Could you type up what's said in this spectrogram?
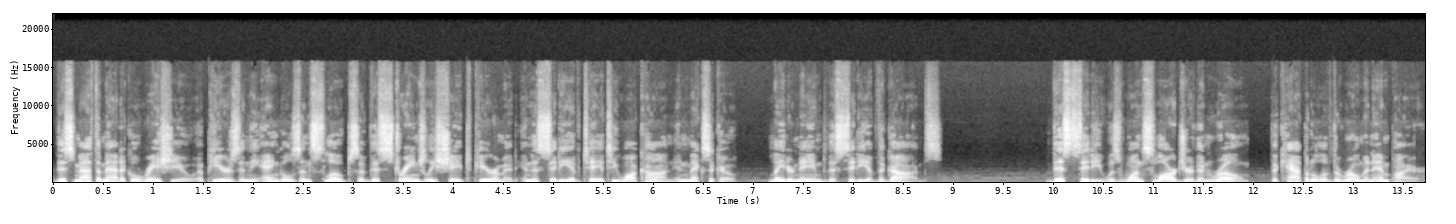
this mathematical ratio appears in the angles and slopes of this strangely shaped pyramid in the city of Teotihuacan in Mexico, later named the City of the Gods. This city was once larger than Rome, the capital of the Roman Empire.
